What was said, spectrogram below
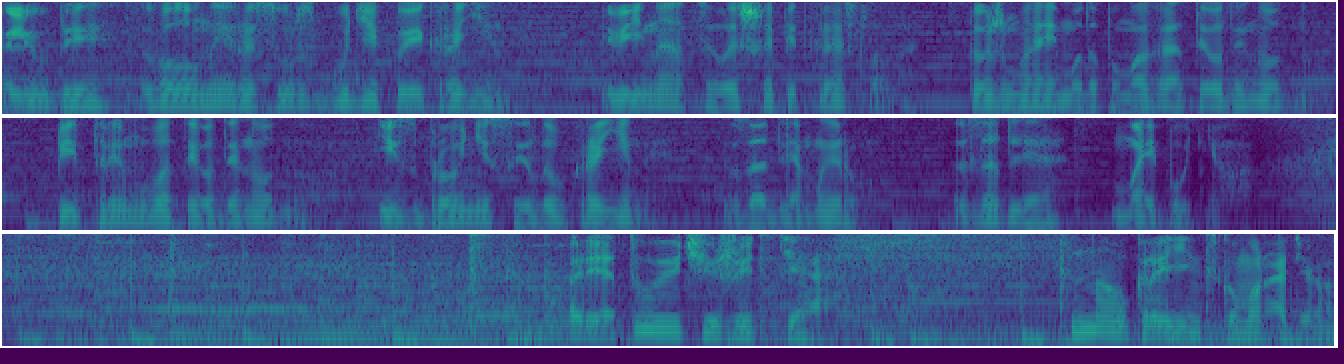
Люди головний ресурс будь-якої країни. Війна це лише підкреслила. Тож маємо допомагати один одному, підтримувати один одного і Збройні Сили України задля миру, задля майбутнього. Рятуючи життя на українському радіо.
